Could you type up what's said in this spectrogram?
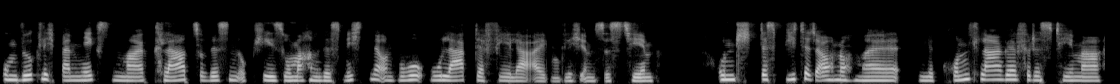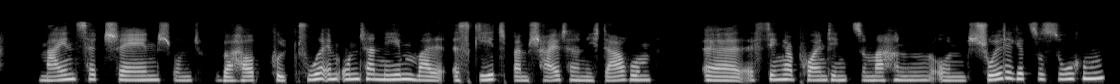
um wirklich beim nächsten Mal klar zu wissen, okay, so machen wir es nicht mehr und wo, wo lag der Fehler eigentlich im System. Und das bietet auch nochmal eine Grundlage für das Thema Mindset Change und überhaupt Kultur im Unternehmen, weil es geht beim Scheitern nicht darum, äh, Fingerpointing zu machen und Schuldige zu suchen,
